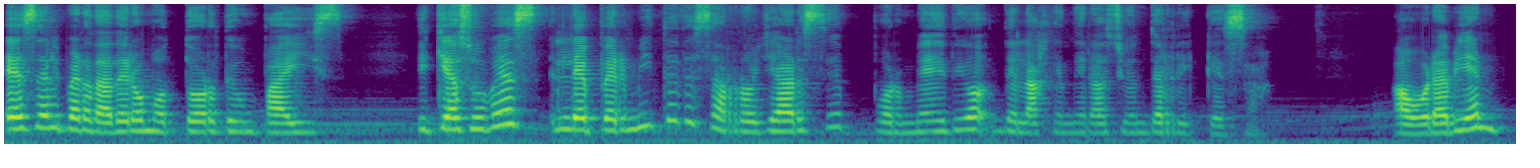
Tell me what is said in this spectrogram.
es el verdadero motor de un país y que a su vez le permite desarrollarse por medio de la generación de riqueza. Ahora bien,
